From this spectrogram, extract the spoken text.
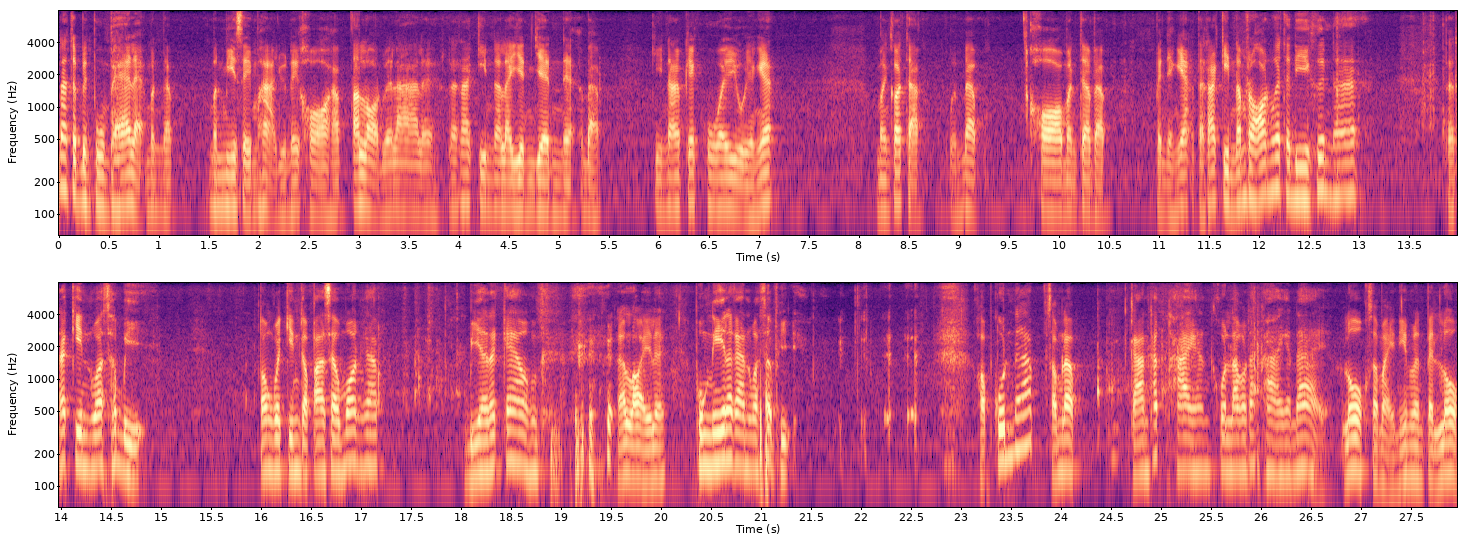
น่าจะเป็นภูมิแพ้แหละมันแบบมันมีเสมหะอยู่ในคอครับ ตลอดเวลาเลย แล้วถ้ากินอะไรเย็นๆเนี่ยแบบกินน้ำเก๊กฮวยอยู่อย่างเงี้ย มันก็จะเหมือนแบบคอมันจะแบบเป็นอย่างเงี้ย แต่ถ้ากินน้ำร้อนก็จะดีขึ้นนะ แต่ถ้ากินวาซาบิ ต้องไปกินกับปลาแซลมอนครับ เบียร์สักแก้ว อร่อยเลย พรุ่งนี้แล้วกันวาซาบิ ขอบคุณนะครับสำหรับการทักทายกันคนเราทักทายกันได้ โลกสมัยนี้มันเป็นโลก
